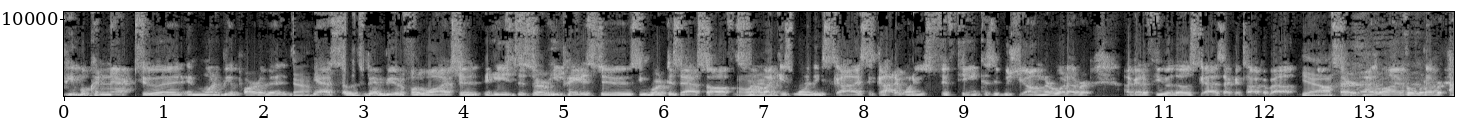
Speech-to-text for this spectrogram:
people connect to it and want to be a part of it. Yeah. yeah so it's been beautiful to watch it. He's deserved. He paid his dues. He worked his ass off. It's oh, not yeah. like he's one of these guys that got it when he was 15 because he was young or whatever. I got a few of those guys I could talk about. Yeah, on Saturday Night Live or whatever.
